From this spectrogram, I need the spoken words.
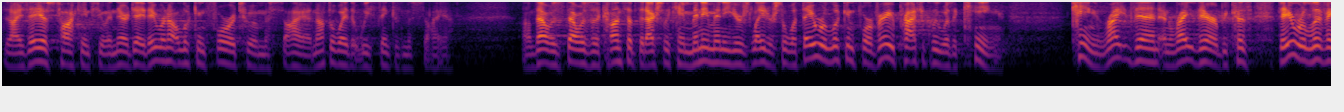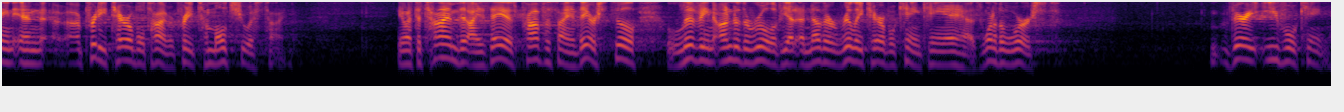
that Isaiah is talking to in their day, they were not looking forward to a Messiah, not the way that we think of Messiah. Um, that, was, that was a concept that actually came many, many years later. So, what they were looking for very practically was a king. King right then and right there because they were living in a pretty terrible time, a pretty tumultuous time. You know, at the time that Isaiah is prophesying, they are still living under the rule of yet another really terrible king, King Ahaz, one of the worst. Very evil king.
